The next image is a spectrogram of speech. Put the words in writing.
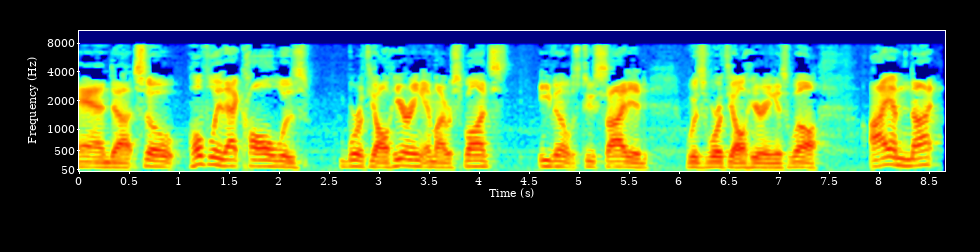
And uh, so hopefully that call was worth y'all hearing, and my response, even though it was two sided, was worth y'all hearing as well. I am not,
